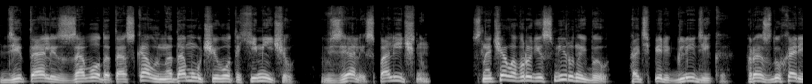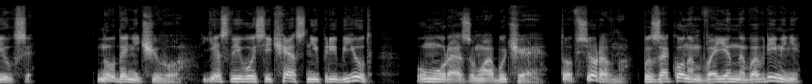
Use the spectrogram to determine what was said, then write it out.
Детали с завода таскал и на дому чего-то химичил. Взяли с поличным. Сначала вроде смирный был, а теперь, гляди-ка, раздухарился. Ну да ничего, если его сейчас не прибьют, уму-разуму обучая, то все равно, по законам военного времени,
